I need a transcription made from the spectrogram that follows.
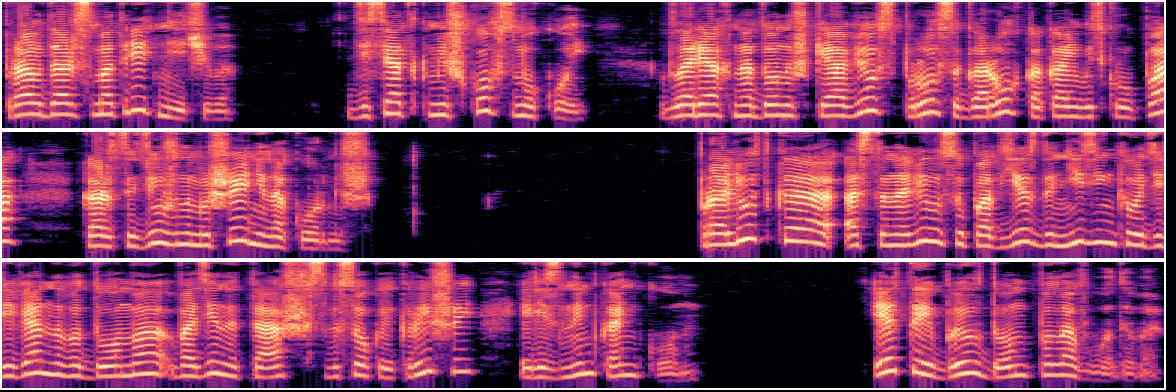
правда, даже смотреть нечего. Десяток мешков с мукой, в ларях на донышке овес, проса, горох, какая-нибудь крупа, кажется, дюжина мышей не накормишь. Пролетка остановилась у подъезда низенького деревянного дома в один этаж с высокой крышей и резным коньком. Это и был дом Половодова.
